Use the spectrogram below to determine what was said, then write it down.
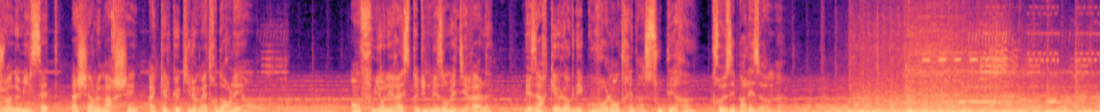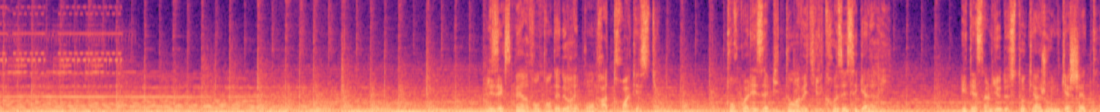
Juin 2007, à Cher-le-Marché, à quelques kilomètres d'Orléans. En fouillant les restes d'une maison médiévale, des archéologues découvrent l'entrée d'un souterrain creusé par les hommes. Les experts vont tenter de répondre à trois questions. Pourquoi les habitants avaient-ils creusé ces galeries? Était-ce un lieu de stockage ou une cachette?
